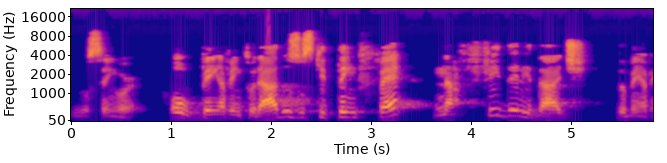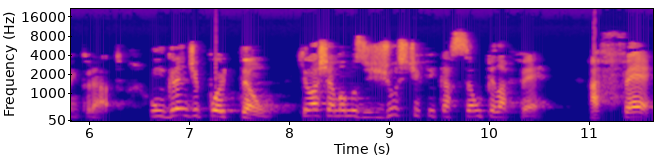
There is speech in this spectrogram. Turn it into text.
no Senhor. Ou bem-aventurados os que têm fé na fidelidade do bem-aventurado. um grande portão que nós chamamos de justificação pela fé. A fé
